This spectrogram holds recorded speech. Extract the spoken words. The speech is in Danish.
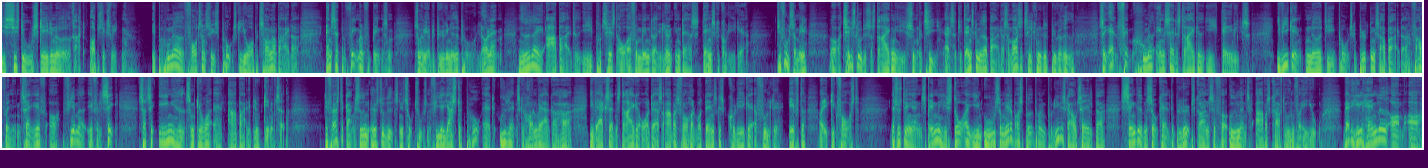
I sidste uge skete noget ret opsigtsvækkende. Et par hundrede fortrinsvis polske jord- og betonarbejdere, ansat på Femernforbindelsen, som er ved at blive bygget nede på Lolland, nedlag arbejdet i protest over at få mindre i løn end deres danske kollegaer. De fulgte sig med og tilsluttede sig strækken i sympati, altså de danske medarbejdere, som også er tilknyttet byggeriet, så i alt 500 ansatte strækkede i dagvis. I weekenden nåede de polske bygningsarbejdere, fagforeningen 3F og firmaet FLC så til enighed, som gjorde, at arbejdet blev genoptaget. Det første gang siden Østudvidelsen i 2004, jeg stødt på, at udlandske håndværkere har iværksat en strække over deres arbejdsforhold, hvor danske kollegaer fulgte efter og ikke gik forrest. Jeg synes, det er en spændende historie i en uge, som netop også bød på en politisk aftale, der sænkede den såkaldte beløbsgrænse for udenlandsk arbejdskraft uden for EU. Hvad det hele handlede om, og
